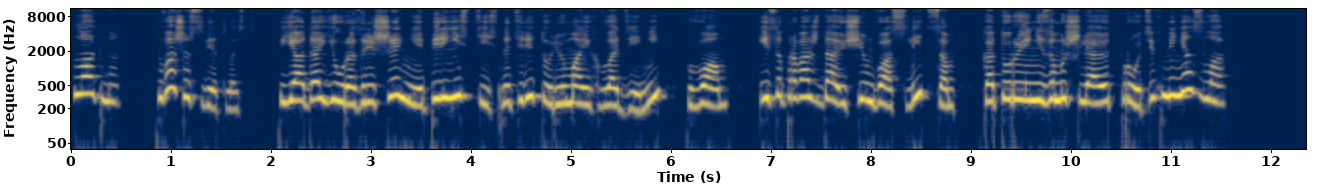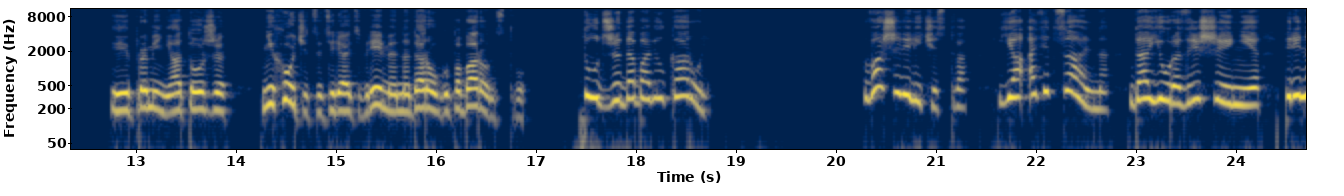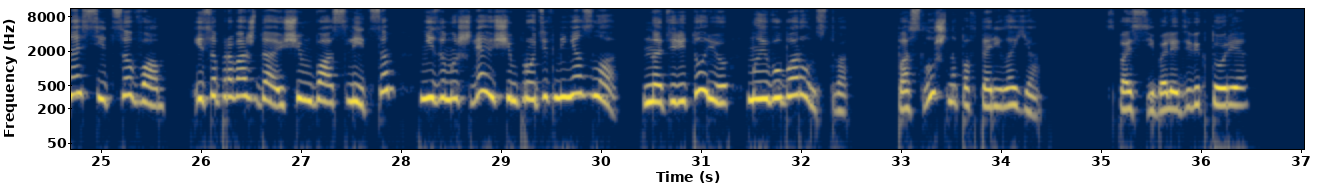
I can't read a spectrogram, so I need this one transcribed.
Ладно, ваша светлость, я даю разрешение перенестись на территорию моих владений вам и сопровождающим вас лицам, которые не замышляют против меня зла. И про меня тоже не хочется терять время на дорогу по баронству. Тут же добавил король. Ваше Величество, я официально даю разрешение переноситься вам и сопровождающим вас лицам, не замышляющим против меня зла, на территорию моего баронства», – послушно повторила я. «Спасибо, леди Виктория.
